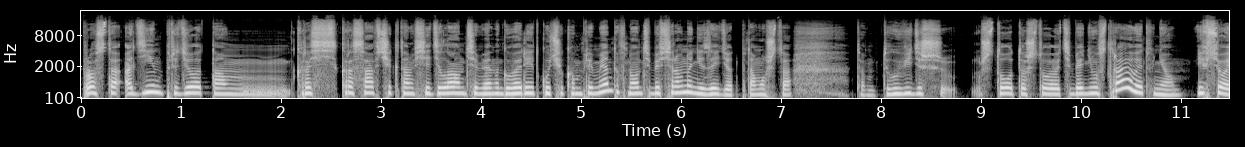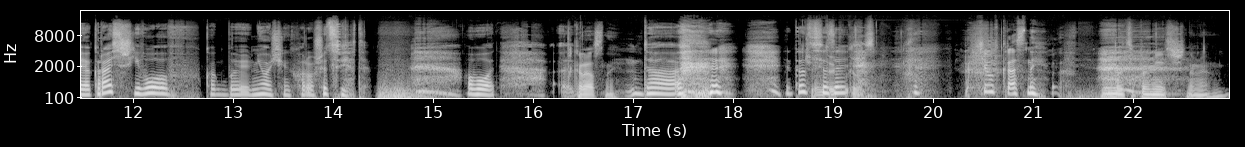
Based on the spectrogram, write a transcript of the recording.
Просто один придет там крас- красавчик, там все дела, он тебе наговорит кучу комплиментов, но он тебе все равно не зайдет, потому что там ты увидишь что-то, что тебя не устраивает в нем, и все, и окрасишь его в как бы не очень хороший цвет. Вот. красный. Да. И тут все ты за... как раз- Почему красный? Ну, типа месячными.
